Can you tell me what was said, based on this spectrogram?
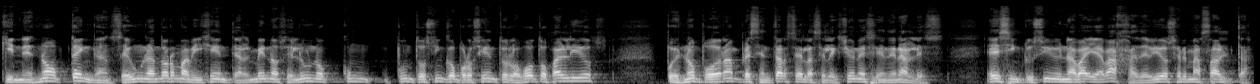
Quienes no obtengan, según la norma vigente, al menos el 1.5% de los votos válidos, pues no podrán presentarse a las elecciones generales. Es inclusive una valla baja, debió ser más alta.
